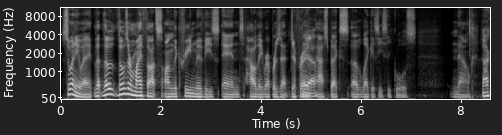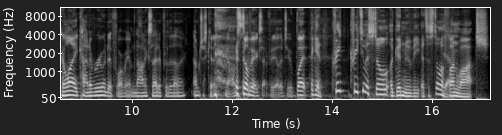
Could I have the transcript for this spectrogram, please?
So anyway, th- those those are my thoughts on the Creed movies and how they represent different Yeah. aspects of legacy sequels. Now, Not gonna lie, it kind of ruined it for me. I'm not excited for the other. I'm just kidding. No, I'm still very excited for the other two. But again, Creed Creed Two is still a good movie. It's a, still a Yeah. fun watch.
